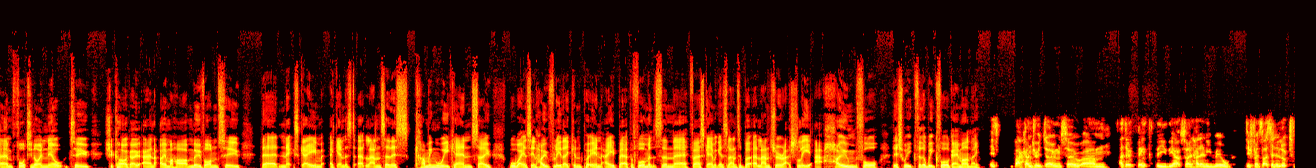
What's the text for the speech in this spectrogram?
um, 49 0 to Chicago, and Omaha move on to their next game against Atlanta this coming weekend. So we'll wait and see, and hopefully they can put in a better performance than their first game against Atlanta. But Atlanta are actually at home for this week for the week four game, aren't they? It's back under a dome, so um, I don't think the, the outside had any real difference. Like I said, it looked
